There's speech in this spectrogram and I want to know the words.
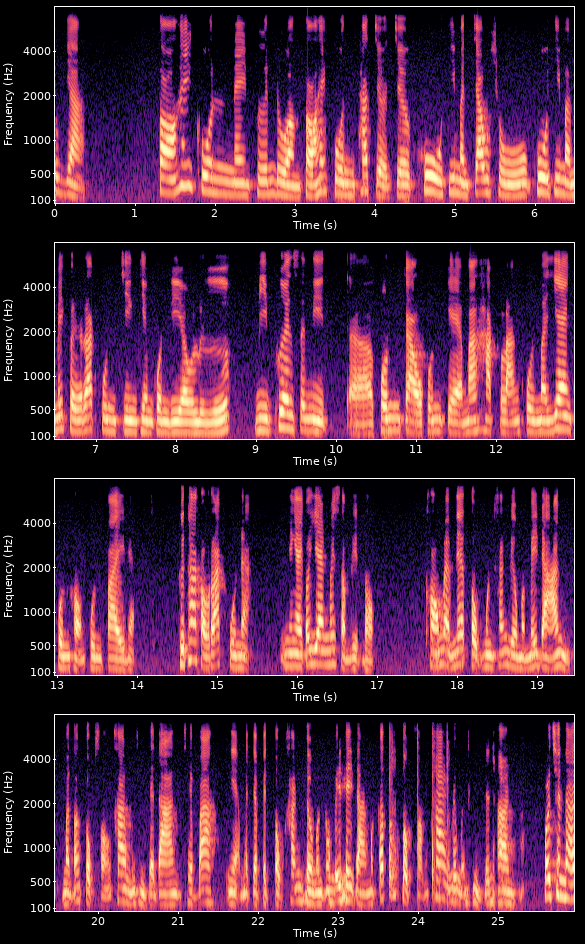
ทุกอย่าง ต่อให้คุณในพื้นดวง ต่อให้คุณถ้าเจอเจอคู่ที่มันเจ้าชู้ คู่ที่มันไม่เคยรักคุณจริงเพียงคนเดียว หรือมีเพื่อนสนิท คนเก่าคนแก่มาหักหลังคุณมาแย่งคนของคุณไปเนี่ย คือถ้าเขารักคุณอะยังไงก็แย่งไม่สำเร็จหรอก ของแบบเนี้ยตบมือข้างเดียวมันไม่ดัง มันต้องตบสองข้างมันถึงจะดังใช่ปะเนี่ยมันจะไปตบข้างเดียวมันก็ไม่ได้ดัง มันก็ต้องตบสองข้างเลยมันถึงจะดัง เพราะฉะนั้น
